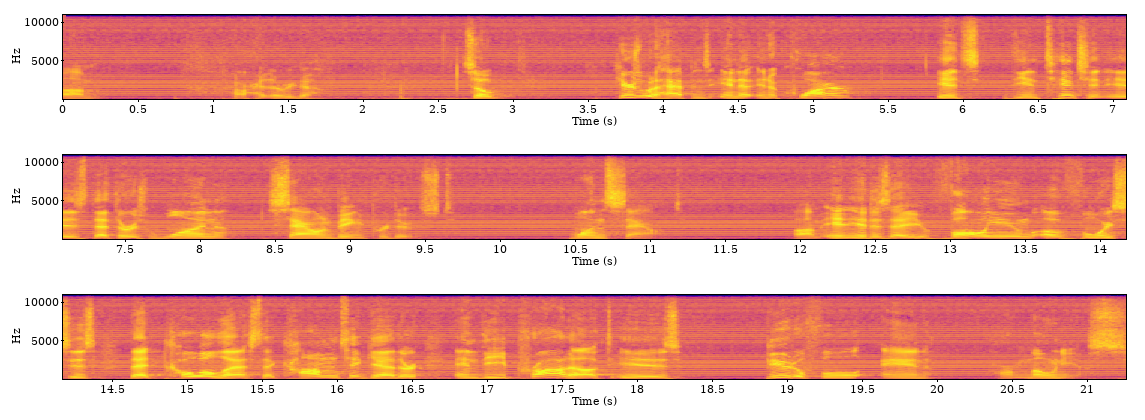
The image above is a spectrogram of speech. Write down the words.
Um, all right, there we go. So here's what happens in a, in a choir. It's the intention is that there is one sound being produced, one sound. Um, it, it is a volume of voices that coalesce, that come together, and the product is beautiful and harmonious.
